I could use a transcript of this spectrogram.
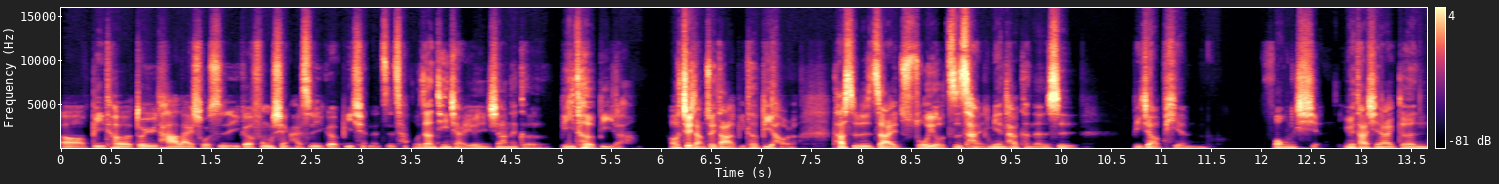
呃，比特对于他来说是一个风险还是一个避险的资产。我这样听起来有点像那个比特币啊，哦，就讲最大的比特币好了，它是不是在所有资产里面，它可能是比较偏风险，因为它现在跟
